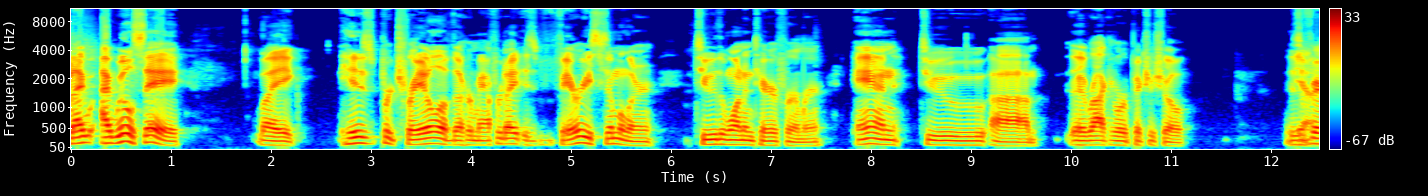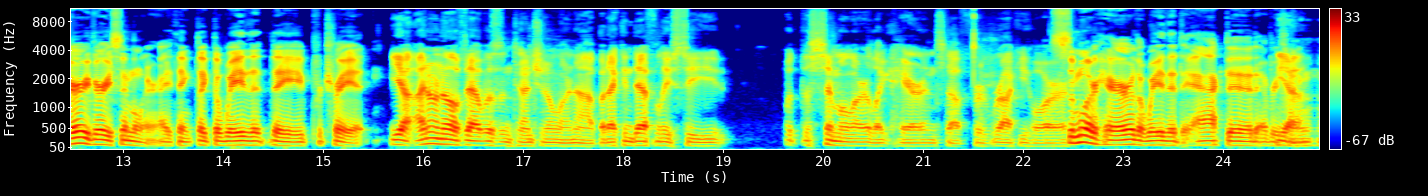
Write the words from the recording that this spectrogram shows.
but i i will say like his portrayal of the hermaphrodite is very similar to the one in terror firmer and to um the rocky horror picture show is Yeah. very very similar i think like the way that they portray it Yeah, I don't know if that was intentional or not, but I can definitely see with the similar like hair and stuff for Rocky Horror. Similar hair, the way that they acted, everything.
